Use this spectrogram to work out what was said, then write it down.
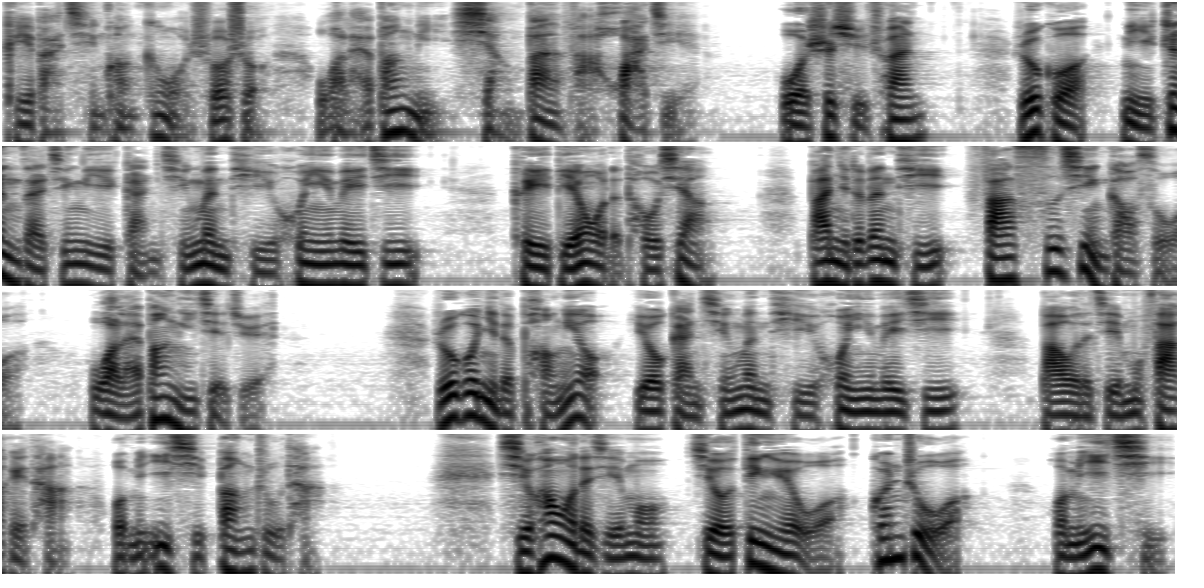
可以把情况跟我说说，我来帮你想办法化解。我是许川。如果你正在经历感情问题、婚姻危机，可以点我的头像，把你的问题发私信告诉我，我来帮你解决。如果你的朋友有感情问题、婚姻危机，把我的节目发给他，我们一起帮助他。喜欢我的节目就订阅我、关注我，我们一起。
